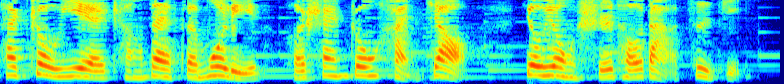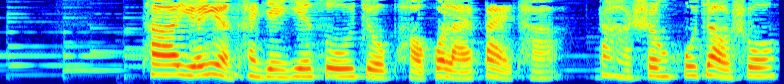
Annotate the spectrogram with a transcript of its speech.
他昼夜常在坟墓里。和山中喊叫，又用石头打自己。他远远看见耶稣，就跑过来拜他，大声呼叫说：“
